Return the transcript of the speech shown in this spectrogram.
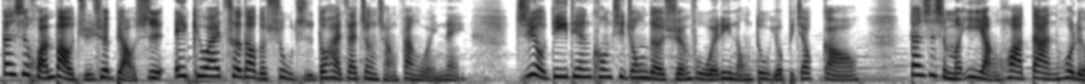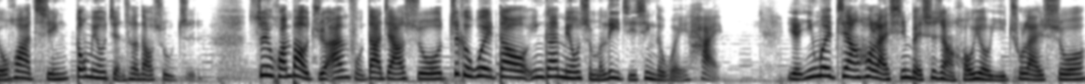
但是环保局却表示，AQI 测到的数值都还在正常范围内，只有第一天空气中的悬浮微粒浓度有比较高，但是什么一氧化氮或硫化氢都没有检测到数值，所以环保局安抚大家说，这个味道应该没有什么立即性的危害。也因为这样，后来新北市长侯友谊出来说，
